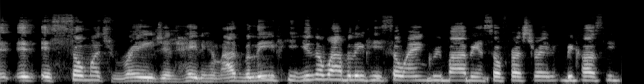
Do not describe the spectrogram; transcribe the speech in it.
It, it, it's so much rage and hating him. I believe he. You know why I believe he's so angry, Bobbi, and so frustrated because he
